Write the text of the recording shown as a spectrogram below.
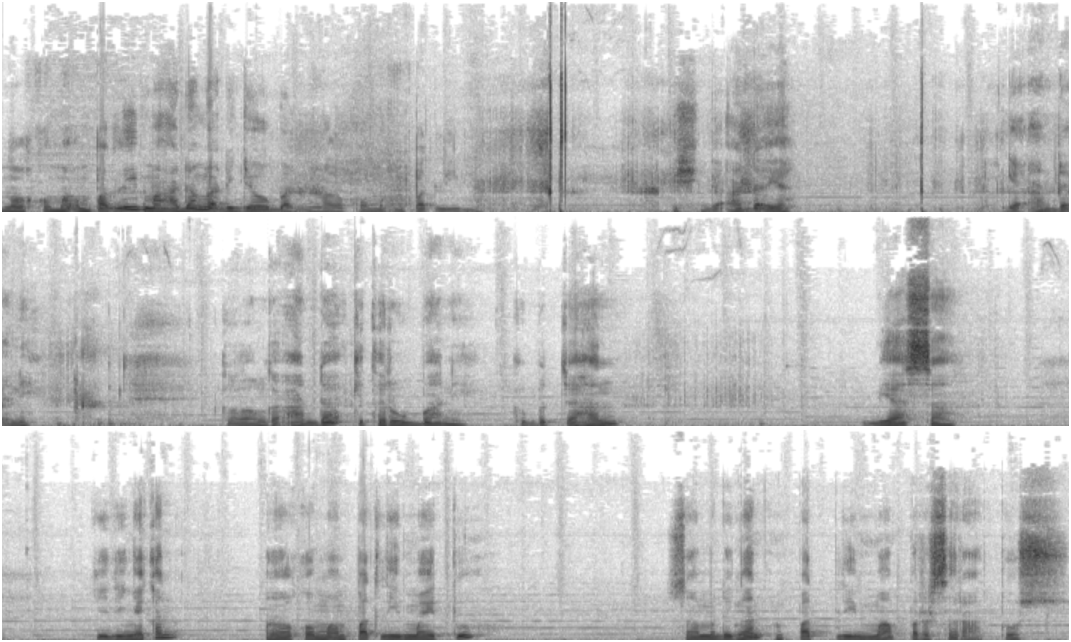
0,45 ada nggak di jawaban 0,45 ih nggak ada ya. Nggak ada nih. Kalau nggak ada kita rubah nih ke pecahan biasa. Jadinya kan 0,45 itu sama dengan 45 per 100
